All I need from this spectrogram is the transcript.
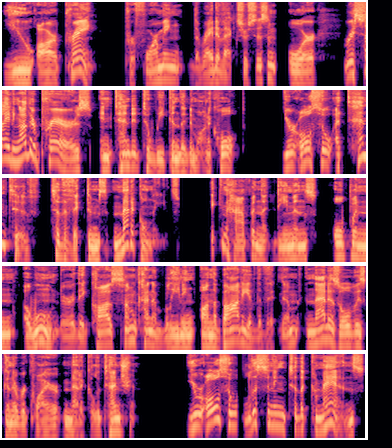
You are praying, performing the rite of exorcism, or reciting other prayers intended to weaken the demonic hold. You're also attentive to the victim's medical needs. It can happen that demons open a wound or they cause some kind of bleeding on the body of the victim, and that is always going to require medical attention. You're also listening to the commands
